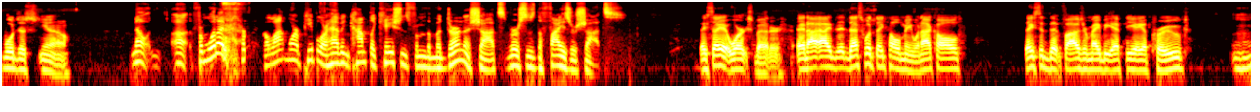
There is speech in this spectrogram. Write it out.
We'll just, you know, now uh, from what I've heard, a lot more people are having complications from the Moderna shots versus the Pfizer shots. they say it works better, and I, I that's what they told me when I called. They said that Pfizer may be FDA approved, hmm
